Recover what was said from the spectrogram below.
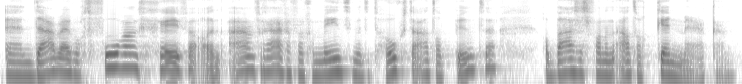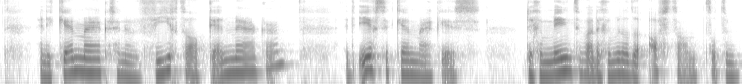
En daarbij wordt voorrang gegeven aan aanvragen van gemeenten met het hoogste aantal punten op basis van een aantal kenmerken. En die kenmerken zijn een viertal kenmerken. Het eerste kenmerk is de gemeente waar de gemiddelde afstand tot een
